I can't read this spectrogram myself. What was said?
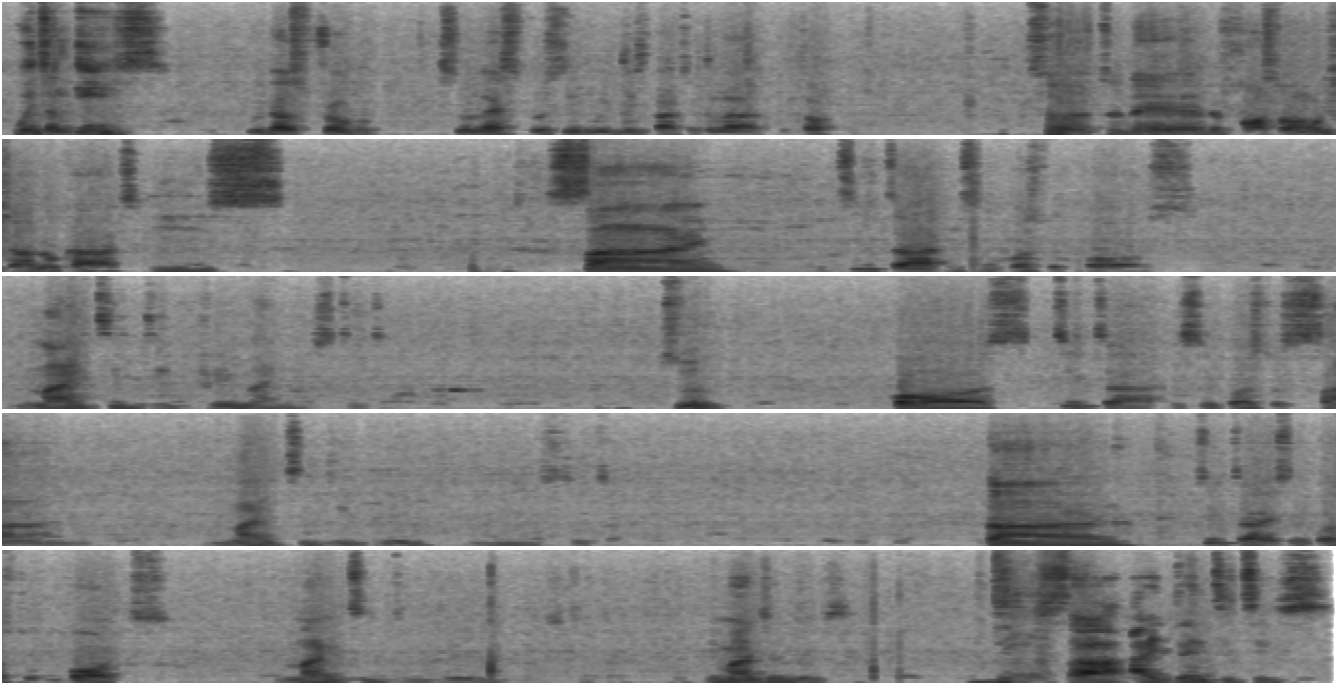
with an ease, without struggle. So let's proceed with this particular topic. So today, the first one we shall look at is sine theta is equals to cos 90 degree minus theta. 2. Cos theta is equals to sine 90 degree minus theta. Tan theta is equals to cot 90 degree minus theta. Imagine this. These are identities.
